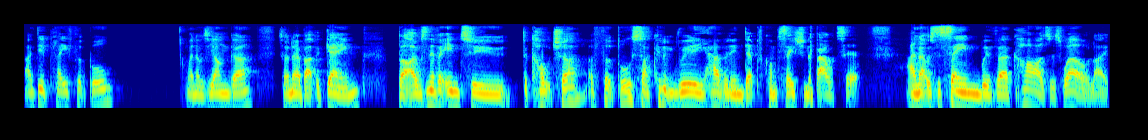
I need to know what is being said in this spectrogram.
I did play football when I was younger, so I know about the game, but I was never into the culture of football, so I couldn't really have an in-depth conversation about it. And that was the same with uh, cars as well. Like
